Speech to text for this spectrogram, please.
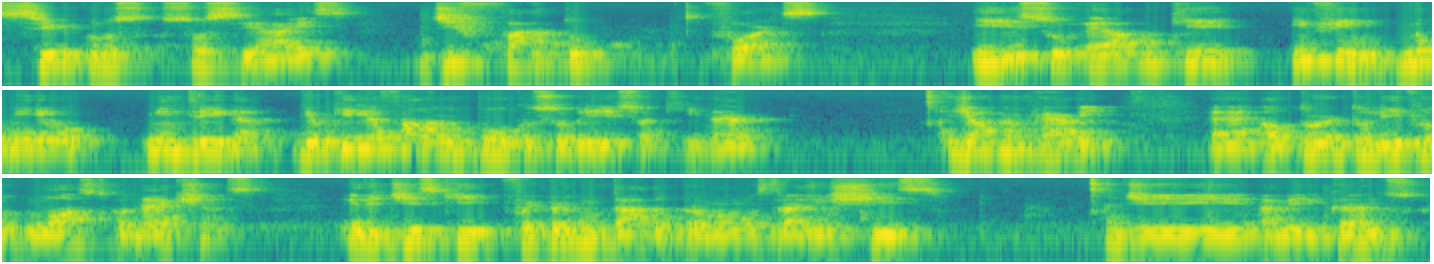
círculos sociais de fato fortes. E isso é algo que, enfim, no mínimo me intriga. Eu queria falar um pouco sobre isso aqui, né? Johan Harry, é, autor do livro Lost Connections, ele diz que foi perguntado para uma amostragem X de americanos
